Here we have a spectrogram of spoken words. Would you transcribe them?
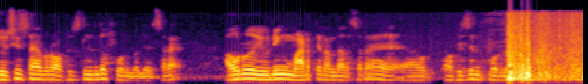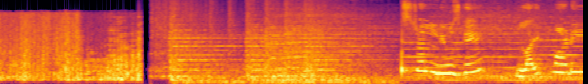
ಜೋಶಿ ಸಾಹೇಬ್ರ ಆಫೀಸ್ಲಿಂದ ಫೋನ್ ಬಂದಿದೆ ಸರ್. ಅವರು ಈವ್ನಿಂಗ್ ಮಾಡ್ತೇನೆ ಅಂದಾರ ಸರ್. ಅವ್ರ ಆಫೀಸಿಂದ ಫೋನ್ ನ್ಯೂಸ್ಗೆ ಲೈಕ್ ಮಾಡಿ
